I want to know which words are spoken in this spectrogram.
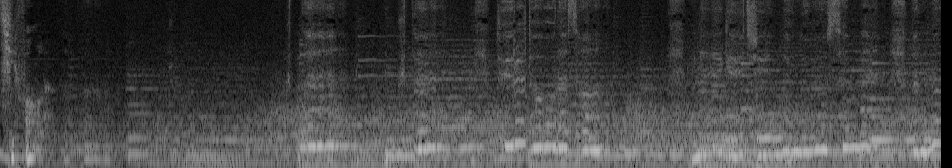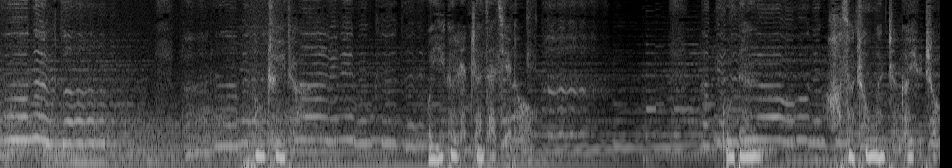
起风了。风吹着，我一个人站在街头，孤单。好像充满整个宇宙。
